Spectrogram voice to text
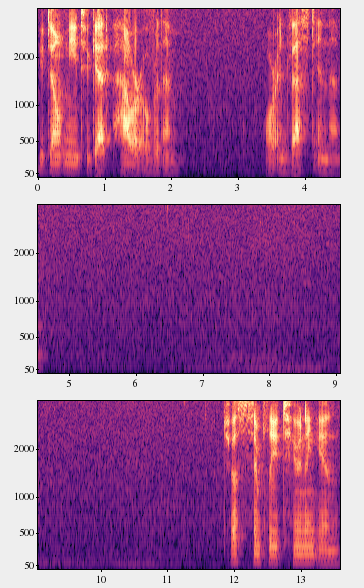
You don't need to get power over them or invest in them. Just simply tuning in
